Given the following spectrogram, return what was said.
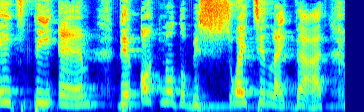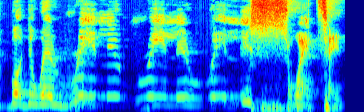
8 p.m., they ought not to be sweating like that, but they were really, really, really sweating.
